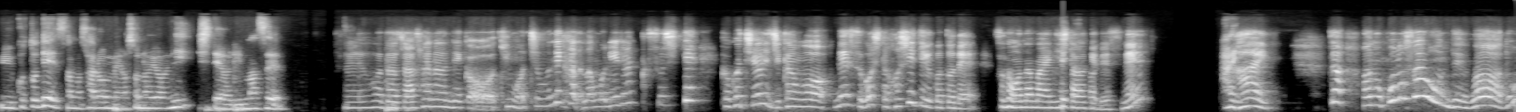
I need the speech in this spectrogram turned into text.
いうことで、そのサロン名をそのようにしております。なるほど。じゃあ、サロンでこう、気持ちもね、体もリラックスして、心地よい時間をね、過ごしてほしいということで、そのお名前にしたわけですね。はい。はい。じゃあ、あの、このサロンでは、どん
